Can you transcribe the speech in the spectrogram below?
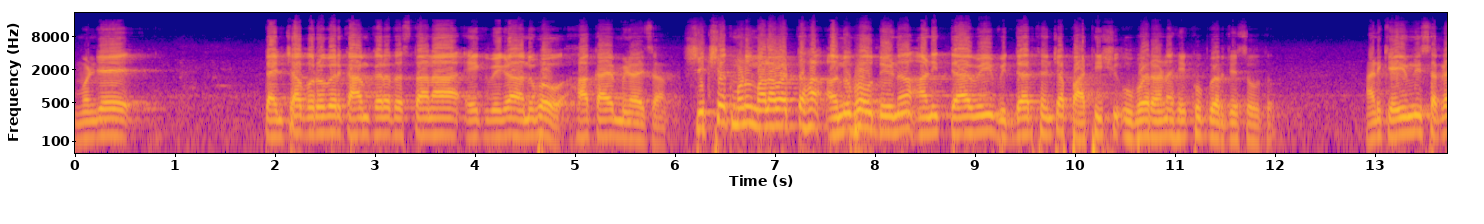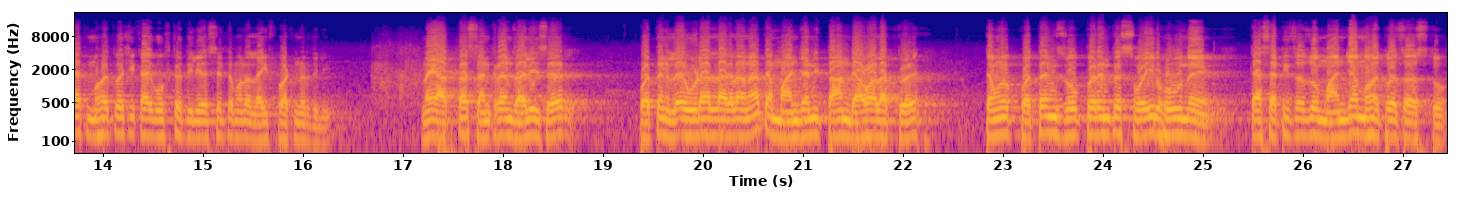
म्हणजे त्यांच्याबरोबर काम करत असताना एक वेगळा अनुभव हा कायम मिळायचा. शिक्षक म्हणून मला वाटतं हा अनुभव देणं आणि त्यावेळी विद्यार्थ्यांच्या पाठीशी उभं राहणं हे खूप गरजेचं होतं. आणि केईमनी सगळ्यात महत्त्वाची काय गोष्ट दिली असेल तर मला लाईफ पार्टनर दिली. नाही आत्ता संक्रांत झाली सर. पतंग लय उडायला लागला ना त्या मांजानी ताण द्यावा लागतोय. त्यामुळे पतंग जोपर्यंत स्वैर होऊ नये त्यासाठीचा जो मांजा महत्त्वाचा असतो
